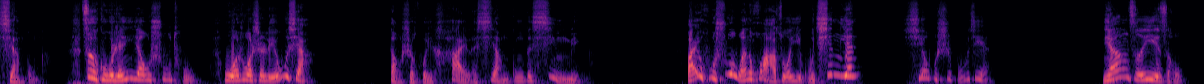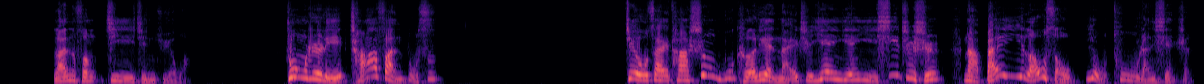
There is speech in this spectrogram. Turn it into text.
相公啊，自古人妖殊途，我若是留下，倒是会害了相公的性命啊！白狐说完，化作一股青烟，消失不见了。娘子一走。蓝风几近绝望，终日里茶饭不思。就在他生无可恋，乃至奄奄一息之时，那白衣老叟又突然现身。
